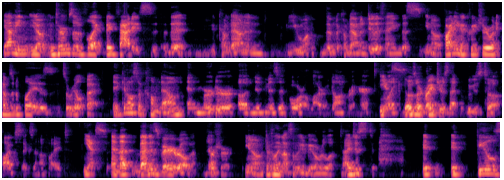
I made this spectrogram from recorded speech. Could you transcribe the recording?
Yeah, I mean, you know, in terms of like big fatties that come down and you want them to come down and do a thing, this, you know, fighting a creature when it comes into play is it's a real effect. It can also come down and murder a Niv Mizzet or a Lyra Dawnbringer. Yes, Like those are right. creatures that lose to a five six in a fight. Yes, and that that is very relevant Yeah. for sure. You know, definitely not something to be overlooked. I just it it feels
